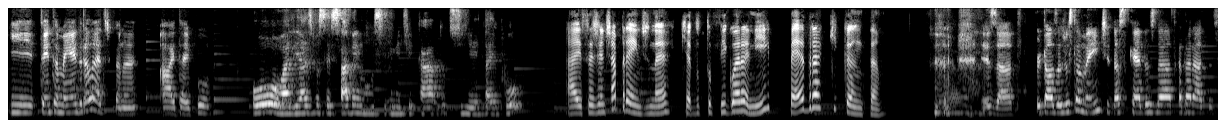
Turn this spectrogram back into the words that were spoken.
E tem também a hidrelétrica, né? A Itaipu. Oh, aliás, vocês sabem o significado de Itaipu? Ah, isso a gente aprende, né? Que é do tupi-guarani, pedra que canta. É. Exato por causa justamente das quedas das cataratas,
